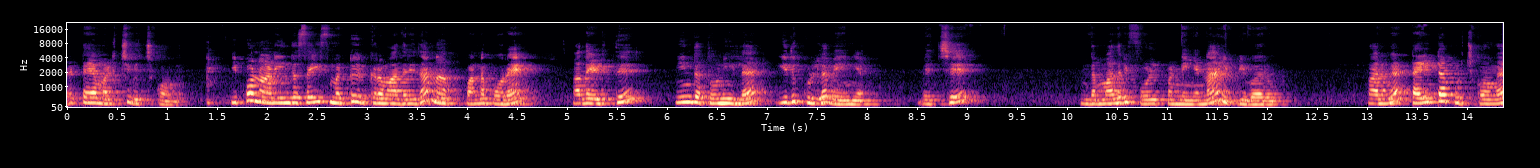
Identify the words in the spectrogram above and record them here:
ரெட்டையாக மடித்து வச்சுக்கோங்க. இப்போ நான் இந்த சைஸ் மட்டும் இருக்கிற மாதிரி தான் நான் பண்ண போகிறேன் அதை எடுத்து இந்த துணியில் இதுக்குள்ளே வைங்க. வச்சு இந்த மாதிரி ஃபோல்ட் பண்ணிங்கன்னா இப்படி வரும். பாருங்கள் டைட்டாக பிடிச்சிக்கோங்க.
